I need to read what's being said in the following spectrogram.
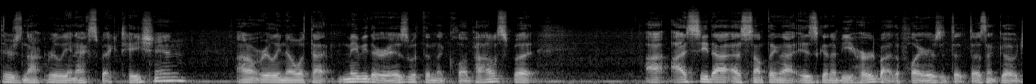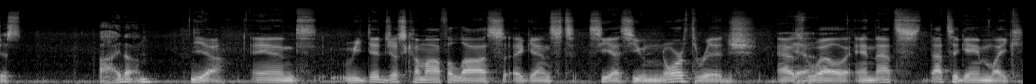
there's not really an expectation. I don't really know what that maybe there is within the clubhouse, but I, I see that as something that is going to be heard by the players. It d- doesn't go just by them. Yeah, and we did just come off a loss against CSU Northridge as Yeah. well, and that's that's a game like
